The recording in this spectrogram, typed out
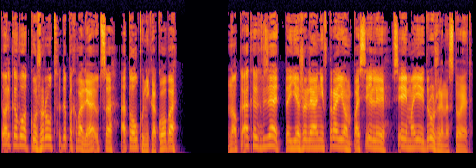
Только водку жрут да похваляются, а толку никакого». Но как их взять-то, ежели они втроем по силе всей моей дружины стоят?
